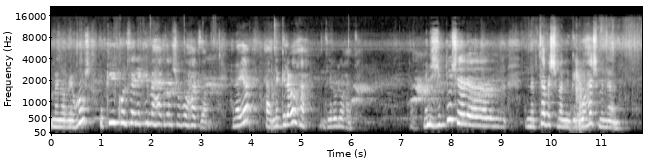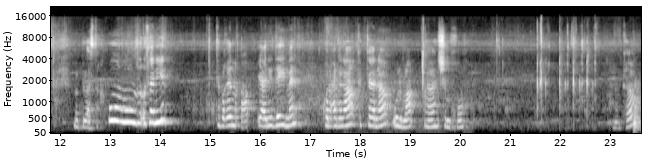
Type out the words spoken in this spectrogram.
ما نرميوهمش وكي يكون ثاني كيما هكذا نشوفوه هكذا. هنايا ها نقلعوها نديروا له هكا. ما نجبدوش النبته باش ما نقلعوهاش من من بلاصتها. وثانيا تبغي نقى يعني دائما يكون عندنا كتانة والماء ها نشمخوه. هكا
